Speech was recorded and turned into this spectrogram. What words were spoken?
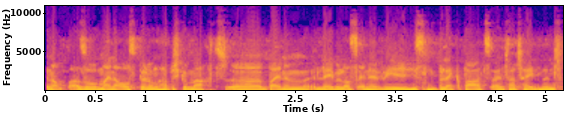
Genau, also meine Ausbildung habe ich gemacht äh, bei einem Label aus NRW, hießen Black Barts Entertainment.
